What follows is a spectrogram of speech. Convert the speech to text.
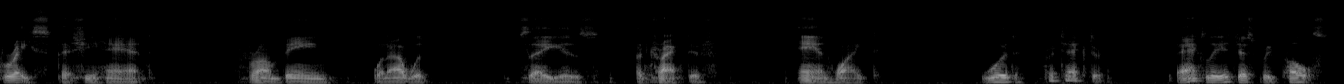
grace that she had from being what I would say is attractive and white would protect her. Actually, it just repulsed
